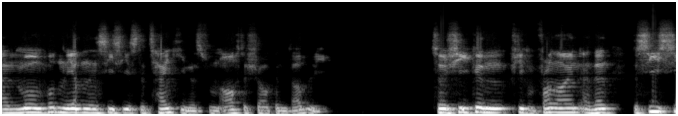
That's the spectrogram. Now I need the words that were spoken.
and more importantly, other than CC, it's the tankiness from Aftershock and W. So she can she can frontline, and then the CC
